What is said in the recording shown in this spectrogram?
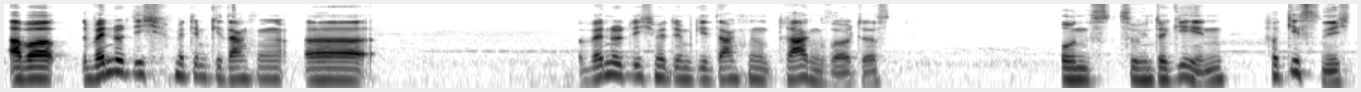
aber wenn du dich mit dem Gedanken, äh, wenn du dich mit dem Gedanken tragen solltest, uns zu hintergehen, Vergiss nicht,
